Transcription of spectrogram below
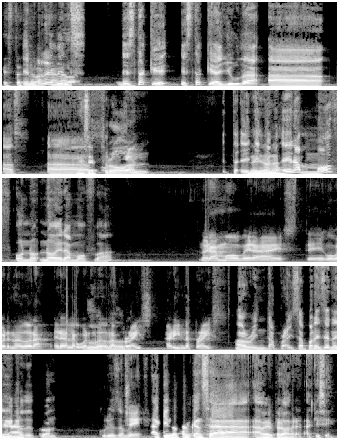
Esta En Rebels, esta que, esta que ayuda a, a, a Thrawn, eh, ¿era Moff o no, no era Moff, va? No era Mob, era este, gobernadora. Era la gobernadora Gobernadora. Price. Arinda Price. Arinda Price. Aparece en el libro de Tron, curiosamente. Sí. Aquí no se alcanza a ver, pero a ver, aquí sí.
